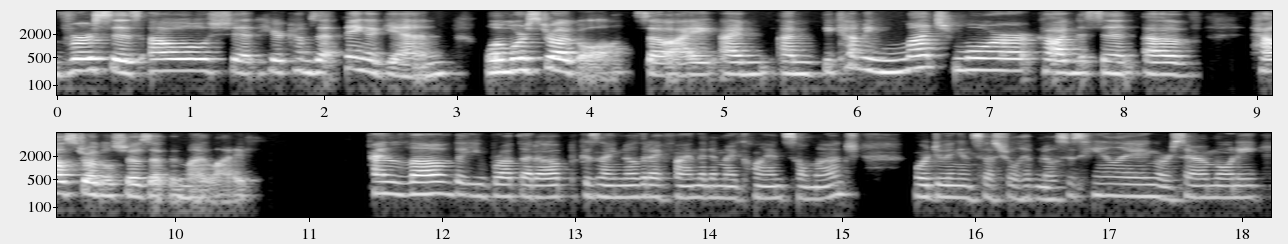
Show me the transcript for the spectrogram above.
versus oh shit here comes that thing again one more struggle so i i'm i'm becoming much more cognizant of how struggle shows up in my life I love that you brought that up because I know that I find that in my clients so much. We're doing ancestral hypnosis healing or ceremony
